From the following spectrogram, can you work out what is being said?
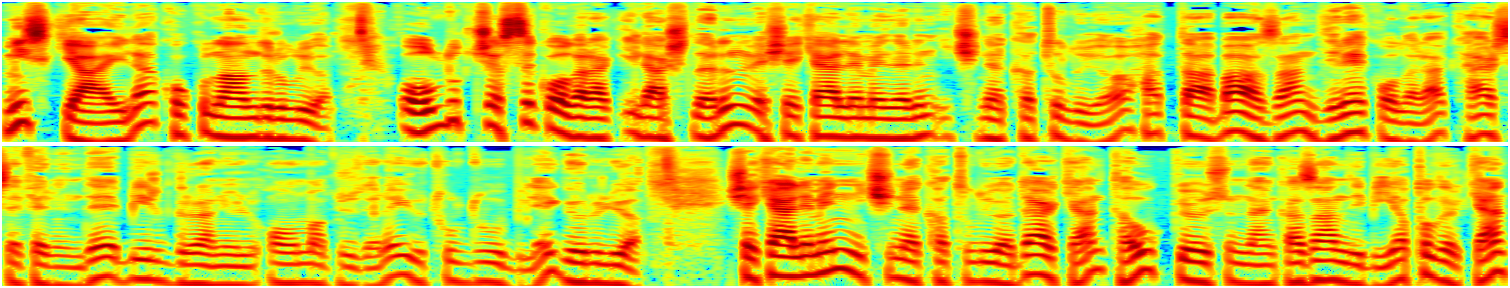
misk yağıyla kokulandırılıyor. Oldukça sık olarak ilaçların ve şekerlemelerin içine katılıyor. Hatta bazen direkt olarak her seferinde bir granül olmak üzere yutulduğu bile görülüyor. Şekerlemenin içine katılıyor derken tavuk göğsünden kazandibi yapılırken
